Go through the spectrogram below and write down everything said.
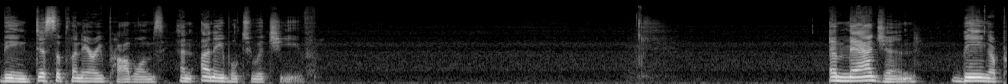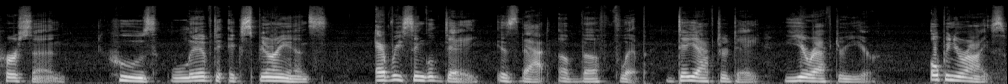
being disciplinary problems and unable to achieve? Imagine being a person whose lived experience every single day is that of the flip, day after day, year after year. Open your eyes.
